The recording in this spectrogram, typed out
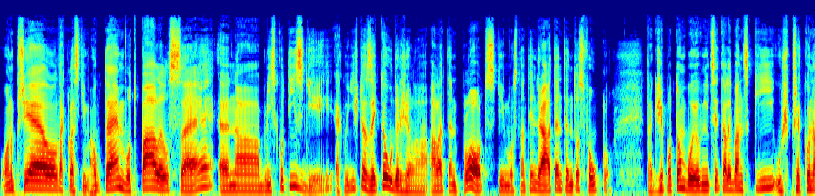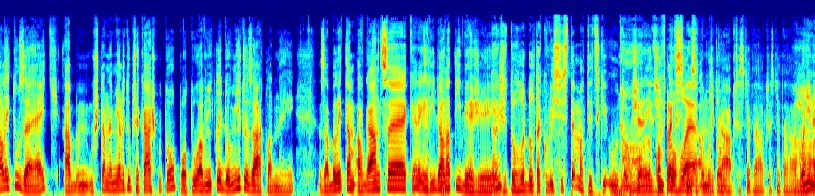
On přijel takhle s tím autem, odpálil se eh, na blízko té zdi, jak vidíš, ta zeď to udržela, ale ten plot s tím osnatým drátem, ten to sfouklo. Takže potom bojovníci talibanský už překonali tu zeď a už tam neměli tu překážku toho plotu a vnikli dovnitř do základny. Zabili tam Afgánce, který hlídal no, na té věži. Takže tohle byl takový systematický útok, no, že nejdřív tohle se tomu potom... říká, přesně tak, přesně tak. Oni,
